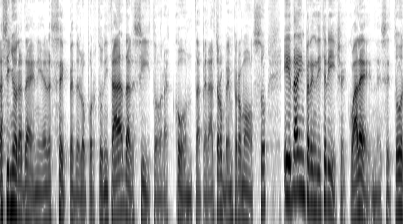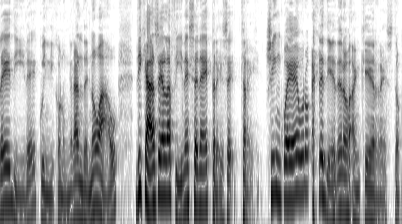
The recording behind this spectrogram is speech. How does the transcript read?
La signora Daniel seppe dell'opportunità dal sito, racconta, peraltro ben promosso, e da imprenditrice, qual è nel settore edile, quindi con un grande know-how, di case alla fine se ne è prese tre. 5 euro e le diedero anche il resto.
